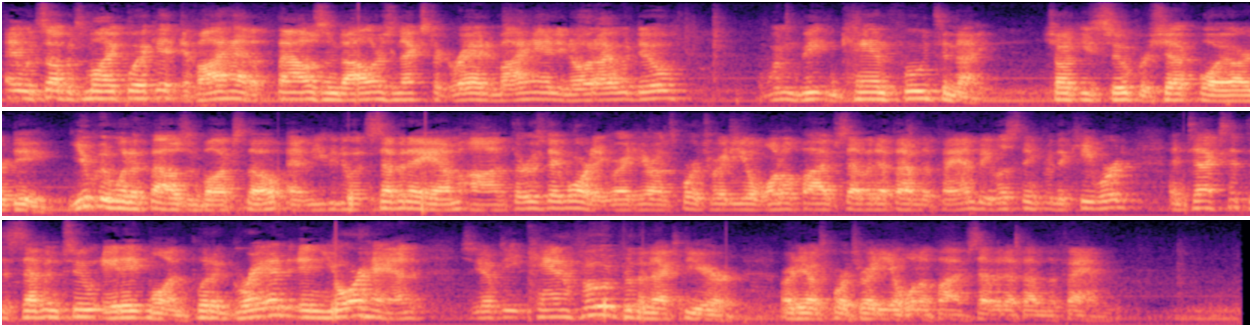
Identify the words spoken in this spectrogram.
Hey, what's up? It's Mike Wickett. If I had a thousand dollars, an extra grand in my hand, you know what I would do? I wouldn't be eating canned food tonight. Chunky Soup or Chef Boyardee. You can win a thousand bucks though, and you can do it 7 a.m. on Thursday morning right here on Sports Radio 105.7 FM. The Fan. Be listening for the keyword and text it to 72881. Put a grand in your hand, so you have to eat canned food for the next year. Right here on Sports Radio 105.7 FM. The Fan.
